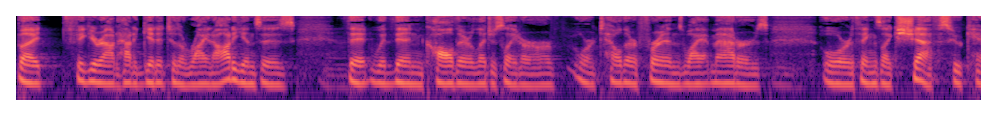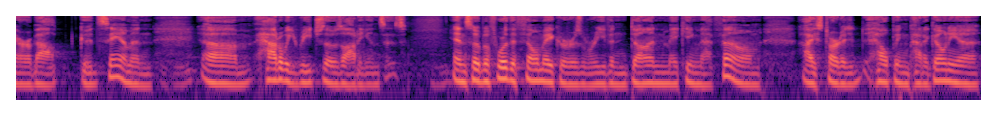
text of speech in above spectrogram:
but figure out how to get it to the right audiences that would then call their legislator or, or tell their friends why it matters, or things like chefs who care about good salmon. Um, how do we reach those audiences? And so before the filmmakers were even done making that film, I started helping Patagonia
